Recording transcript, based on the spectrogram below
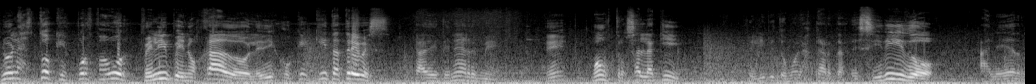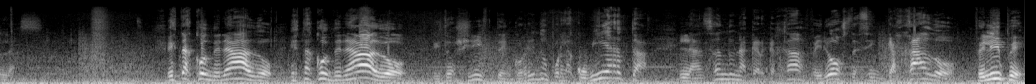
¡No las toques, por favor! Felipe, enojado, le dijo, ¿qué, qué te atreves a detenerme? ¿Eh? Monstruo, sal de aquí. Felipe tomó las cartas, decidido a leerlas. ¡Estás condenado! ¡Estás condenado! Gritó Schriften, corriendo por la cubierta, lanzando una carcajada feroz, desencajado. Felipe,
